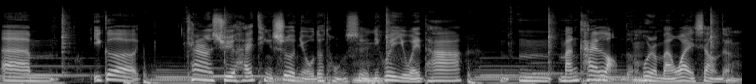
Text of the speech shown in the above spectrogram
嗯，一个看上去还挺社牛的同事，嗯。你会以为他嗯蛮开朗的嗯。或者蛮外向的，嗯。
